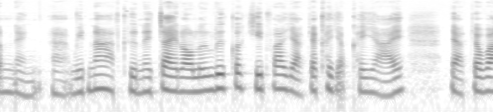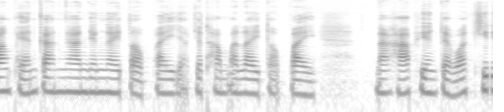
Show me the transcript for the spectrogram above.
ตำแหน่งอ่าวินาศคือในใจเราลึกๆก็คิดว่าอยากจะขยับขยาย อยากจะวางแผนการงานยังไงต่อไป อยากจะทำอะไรต่อไปนะคะ เพียงแต่ว่าคิด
